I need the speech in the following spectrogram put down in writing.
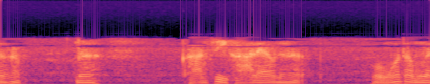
นะครับ นะคลานสี่ขาแล้วนะฮะผมก็ทำไง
